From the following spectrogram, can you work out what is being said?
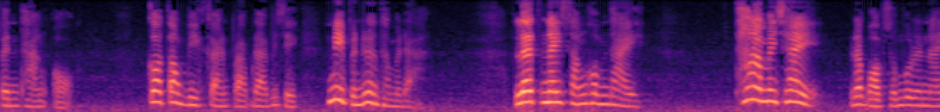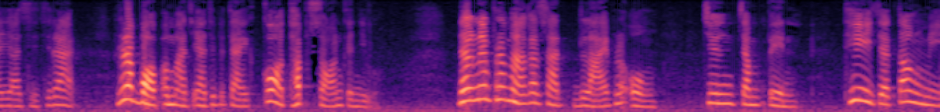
เป็นทางออก ก็ต้องมีการปราบดาพิเศษนี่เป็นเรื่องธรรมดา และในสังคมไทย ถ้าไม่ใช่ระบอบสมบูรณาญาสิทธิราช ระบอบอมาตยาธิปไตยก็ทับซ้อนกันอยู่ ดังนั้นพระมหากษัตริย์หลายพระองค์จึงจำเป็นที่จะต้องมี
